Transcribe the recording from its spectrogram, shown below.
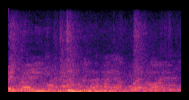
ít thôi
